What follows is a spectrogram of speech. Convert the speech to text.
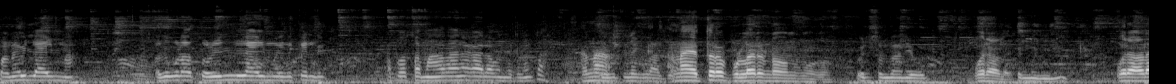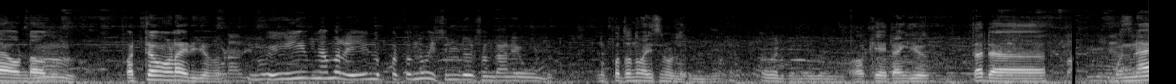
പണമില്ലായ്മ. അതുകൂടാതെ തൊഴിലില്ലായ്മ ഇതൊക്കെ ഉണ്ട്. അപ്പോൾ സമാധാനകാലം വന്നിട്ടുണ്ട് കേട്ടോ? അണ്ണാ എത്ര പിള്ളേരുണ്ടാവും നോക്കാം ഒരു സന്താനവും ഒരാൾ. ഒരാളെ ഉണ്ടാവുന്നു. ഒറ്റ മോളായിരിക്കും. ഈ ഞാൻ പറയും ഈ മുപ്പത്തൊന്ന് വയസ്സിനുള്ള ഒരു സന്താനവും ഉണ്ട്. മുപ്പത്തൊന്ന് വയസ്സിനുള്ളിൽ. Okay thank you tata. മുന്നേ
